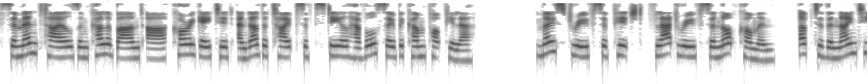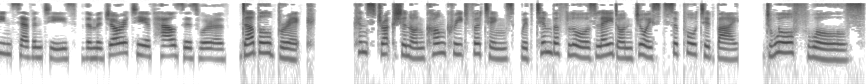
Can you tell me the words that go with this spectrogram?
cement tiles and colorbond are corrugated, and other types of steel have also become popular. Most roofs are pitched, flat roofs are not common. Up to the 1970s, the majority of houses were of double brick construction on concrete footings, with timber floors laid on joists supported by dwarf walls.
